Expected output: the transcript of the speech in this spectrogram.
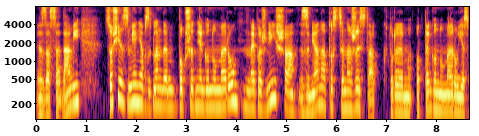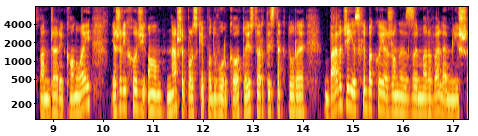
zasadami. Co się zmienia względem poprzedniego numeru? Najważniejsza zmiana to scenarzysta, którym od tego numeru jest pan Jerry Conway. Jeżeli chodzi o nasze polskie podwórko, to jest to artysta, który bardziej jest chyba kojarzony z Marvelem niż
